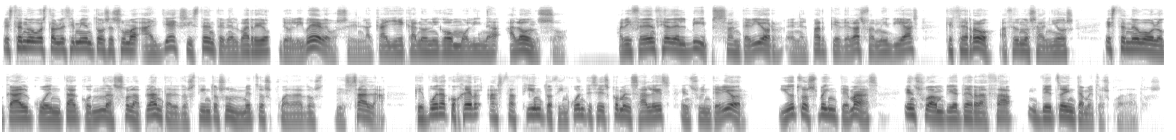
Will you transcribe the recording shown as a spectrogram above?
Este nuevo establecimiento se suma al ya existente en el barrio de Oliveros, en la calle Canónigo Molina Alonso. A diferencia del VIPS anterior, en el Parque de las Familias, que cerró hace unos años, este nuevo local cuenta con una sola planta de 201 metros cuadrados de sala, que puede acoger hasta 156 comensales en su interior y otros 20 más en su amplia terraza de 30 metros cuadrados.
